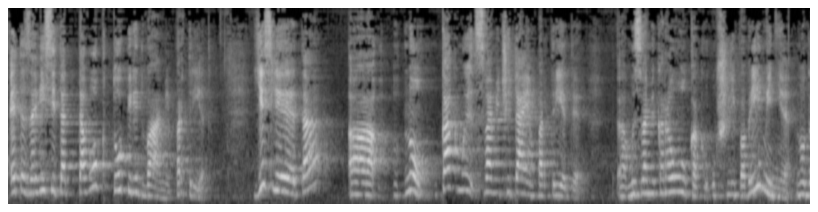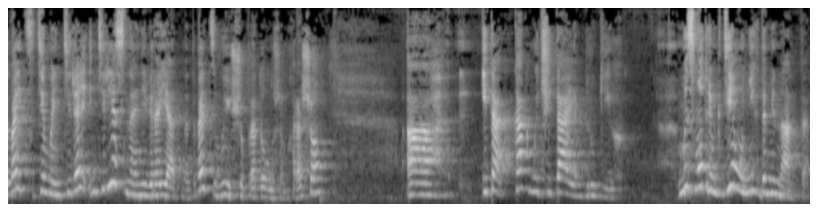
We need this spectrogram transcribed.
Это зависит от того, кто перед вами, портрет. Если это, а, ну, как мы с вами читаем портреты, мы с вами караул как ушли по времени, но давайте, тема интересная, невероятно, давайте мы еще продолжим, хорошо? А, итак, как мы читаем других? Мы смотрим, где у них доминанта.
